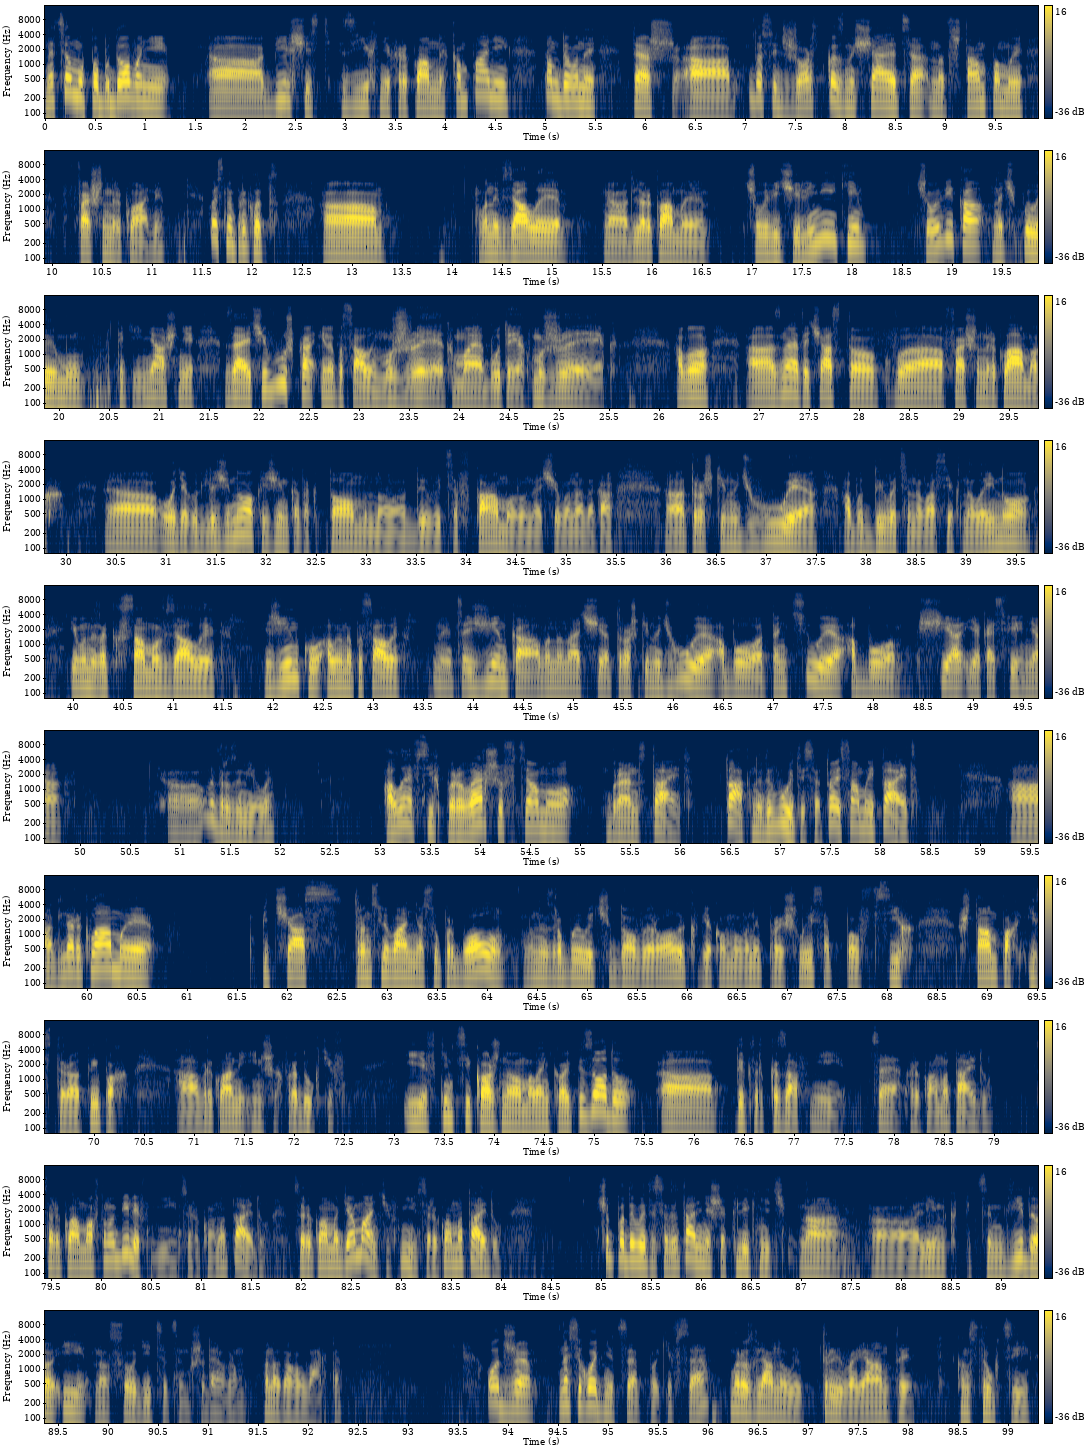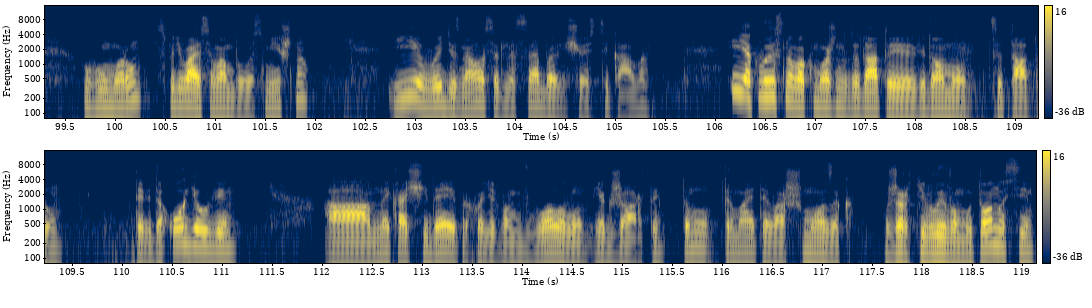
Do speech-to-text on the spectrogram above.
На цьому побудовані а, більшість з їхніх рекламних кампаній, там, де вони теж а, досить жорстко знущаються над штампами в фешн-рекламі. Ось, наприклад, а, вони взяли для реклами чоловічі лінійки. Чоловіка начепили йому такі няшні заячі вушка і написали Мужик має бути як мужик. Або, знаєте, часто в е, фешн-рекламах е, одягу для жінок жінка так томно дивиться в камеру, наче вона така е, трошки нудьгує, або дивиться на вас як на лайно. І вони так само взяли жінку, але написали: «Ну, ця жінка, вона наче трошки нудьгує, або танцює, або ще якась фігня. Е, Ви зрозуміли. Але всіх перевершив в цьому бренд Tide. Так, не дивуйтеся, той самий Tide. Для реклами під час транслювання Суперболу вони зробили чудовий ролик, в якому вони пройшлися по всіх штампах і стереотипах в рекламі інших продуктів. І в кінці кожного маленького епізоду диктор казав: ні, це реклама Тайду. Це реклама автомобілів? Ні, це реклама Тайду. Це реклама діамантів? Ні, це реклама Тайду. Щоб подивитися детальніше, клікніть на е, лінк під цим відео і насолодіться цим шедевром. Воно того варте. Отже, на сьогодні це поки все. Ми розглянули три варіанти конструкції гумору. Сподіваюся, вам було смішно. І ви дізналися для себе щось цікаве. І як висновок можна додати відому цитату Девіда Огілві. А найкращі ідеї приходять вам в голову як жарти. Тому тримайте ваш мозок в жартівливому тонусі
